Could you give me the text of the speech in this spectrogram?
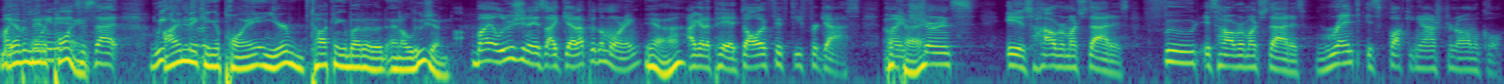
My you haven't made point a point. is, is that we I'm making a point and you're talking about a, an illusion. my illusion is I get up in the morning. Yeah. I got to pay a dollar fifty for gas. My Okay. insurance is however much that is. Food is however much that is. Rent is fucking astronomical.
